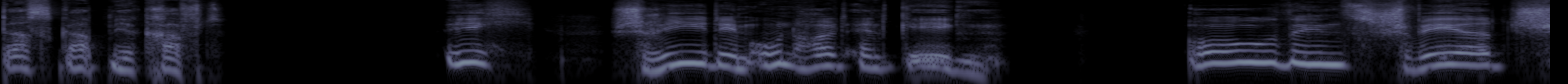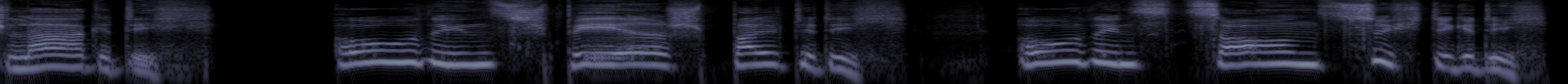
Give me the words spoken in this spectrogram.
Das gab mir Kraft. Ich schrie dem Unhold entgegen, Odins Schwert schlage dich, Odins Speer spalte dich, Odins Zorn züchtige dich,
